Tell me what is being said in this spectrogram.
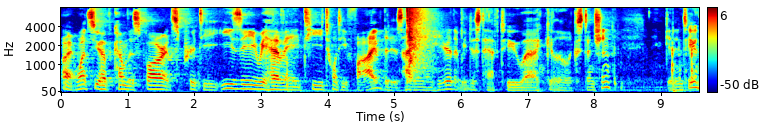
All right, once you have come this far, it's pretty easy. We have a T25 that is hiding in here that we just have to uh, get a little extension and get into. All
